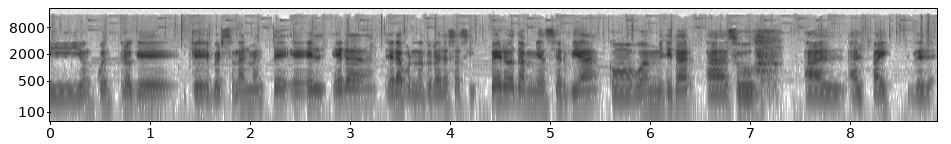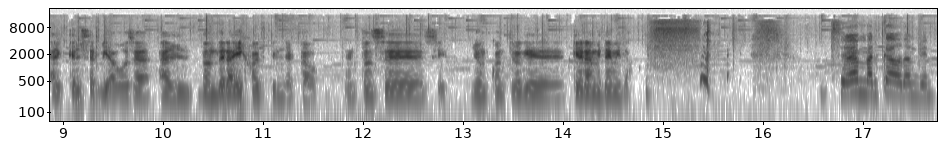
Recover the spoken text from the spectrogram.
Y yo encuentro que, que personalmente él era, era por naturaleza así, pero también servía como buen militar a su al, al país al que él servía, o sea, al donde era hijo al fin y al cabo. Entonces, sí, yo encuentro que, que era mitad y mitad. Se va enmarcado también.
